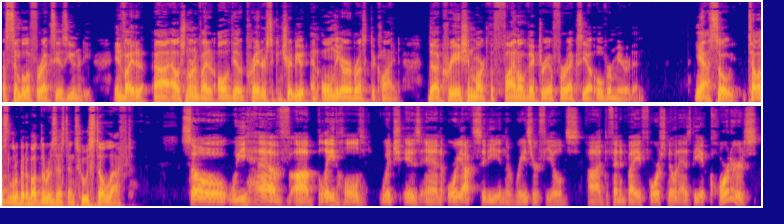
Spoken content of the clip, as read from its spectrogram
a symbol of Phyrexia's unity. Invited, uh, invited all of the other Praetors to contribute, and only Urabrask declined. The creation marked the final victory of Phyrexia over Mirrodin. Yeah, so tell us a little bit about the resistance. Who's still left? So we have uh, Bladehold, which is an Oriok city in the Razor Fields, uh, defended by a force known as the Accorders,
